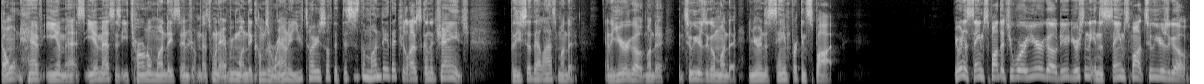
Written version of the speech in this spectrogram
Don't have EMS. EMS is eternal Monday syndrome. That's when every Monday comes around and you tell yourself that this is the Monday that your life's going to change. But you said that last Monday and a year ago Monday and two years ago Monday, and you're in the same freaking spot. You're in the same spot that you were a year ago, dude. You're in the same spot two years ago.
